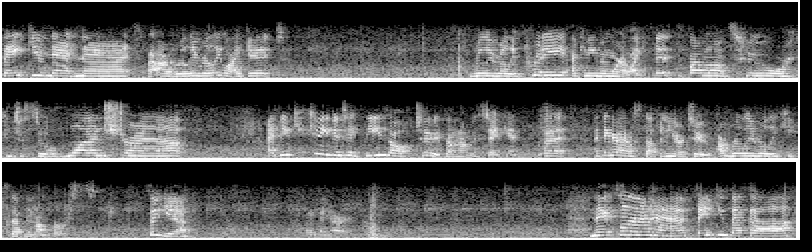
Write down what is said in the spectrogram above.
Thank you, Nat Nat. But I really, really like it really, really pretty. I can even wear it like this if I want to, or I can just do a one strap. I think you can even take these off too, if I'm not mistaken. But I think I have stuff in here too. I really, really keep stuff in my purse. So yeah. something I Next one that I have, thank you Becca,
